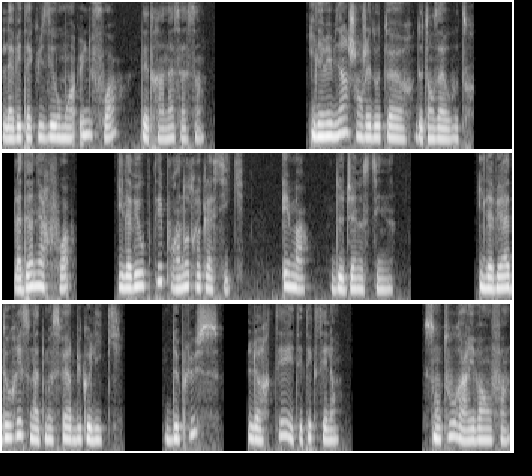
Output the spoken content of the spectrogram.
l'avaient accusé au moins une fois d'être un assassin. Il aimait bien changer d'auteur de temps à autre. La dernière fois, il avait opté pour un autre classique, Emma de Jane Austen. Il avait adoré son atmosphère bucolique. De plus, leur thé était excellent. Son tour arriva enfin.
